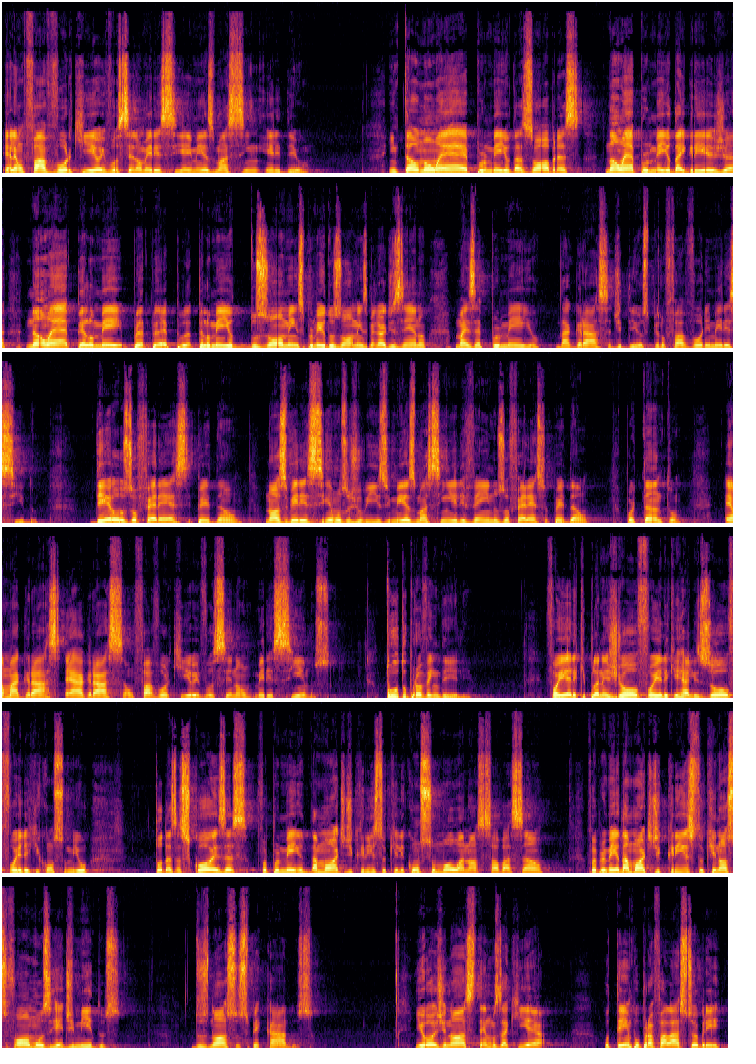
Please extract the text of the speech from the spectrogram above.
Ela é um favor que eu e você não merecia, e mesmo assim ele deu. Então não é por meio das obras, não é por meio da igreja, não é pelo meio, pelo meio dos homens, por meio dos homens, melhor dizendo, mas é por meio da graça de Deus, pelo favor imerecido. Deus oferece perdão. Nós merecíamos o juízo e mesmo assim ele vem e nos oferece o perdão. Portanto, é uma graça, é a graça, um favor que eu e você não merecíamos. Tudo provém dele. Foi ele que planejou, foi ele que realizou, foi ele que consumiu todas as coisas. Foi por meio da morte de Cristo que ele consumou a nossa salvação. Foi por meio da morte de Cristo que nós fomos redimidos dos nossos pecados. E hoje nós temos aqui é, o tempo para falar sobre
